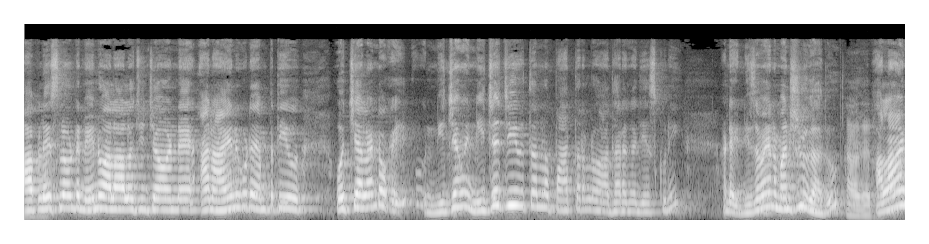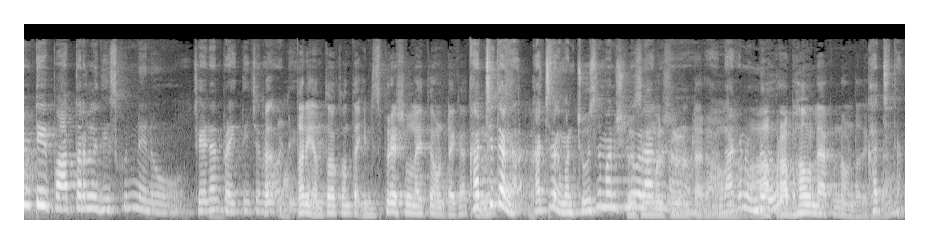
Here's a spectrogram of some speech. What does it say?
ఆ ప్లేస్లో ఉంటే నేను అలా ఆలోచించామండే అని ఆయన కూడా ఎంపతి వచ్చేయాలంటే ఒక నిజమే నిజ జీవితంలో పాత్రలు ఆధారంగా చేసుకుని అంటే నిజమైన మనుషులు కాదు. అలాంటి పాత్రల్ని తీసుకుని నేను చేయడానికి ప్రయత్నించాను ఎంతో కొంత ఇన్స్పిరేషన్లు అయితే ఉంటాయి కదా. ఖచ్చితంగా ఖచ్చితంగా. మనం చూసిన మనుషులు లేకుండా- ప్రభావం లేకుండా ఉండదు ఖచ్చితంగా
